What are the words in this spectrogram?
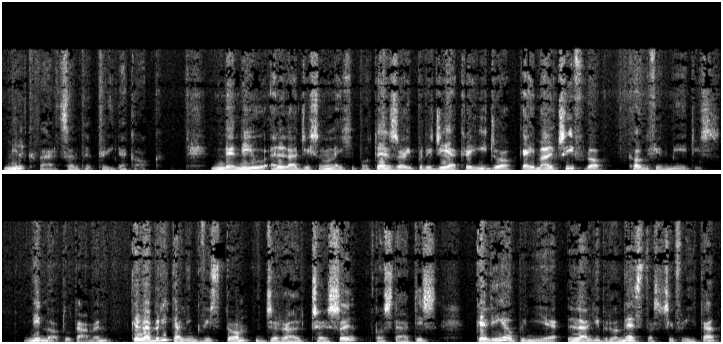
1430. Neniu el la gis nune hipotezoj prigia ĝia kreiĝo kaj malcifro konfirmiĝis. Ni notu tamen, che la brita linguisto Gerald Cese constatis che lia opinie la libro nestas cifrita,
